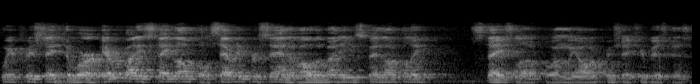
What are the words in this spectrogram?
We appreciate the work. Everybody stay local. Seventy percent of all the money you spend locally stays local, and we all appreciate your business.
